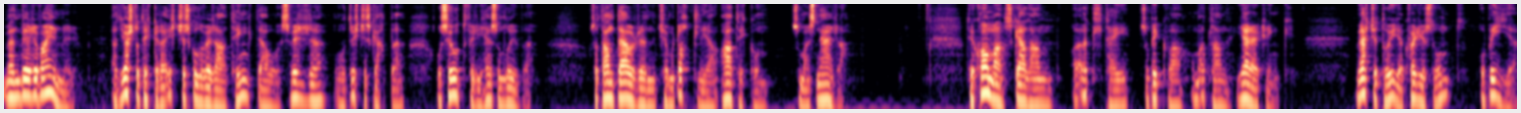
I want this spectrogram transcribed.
Men vere varnir, at gjørstatikkara ikkje skulle vera tingt av svirre og drikkjeskape og sot fyrir hesson løyve så den dævren kjemur dottliga atikkum som er snæra. Til koma skal han og öll tei som byggva om allan gjerra kring. Verkje tøy av hverju stund og bygje,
